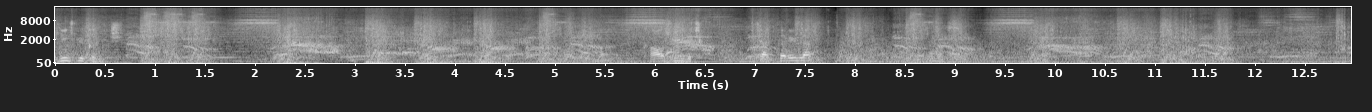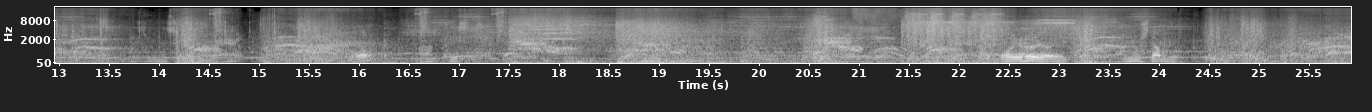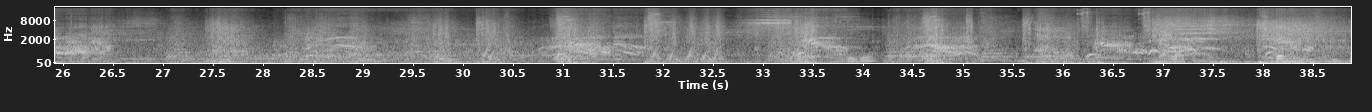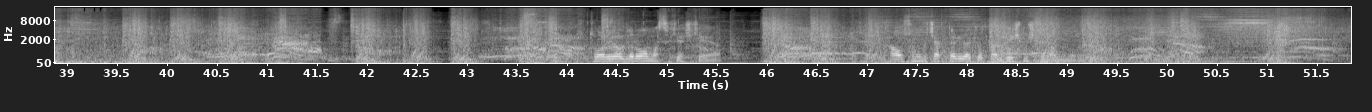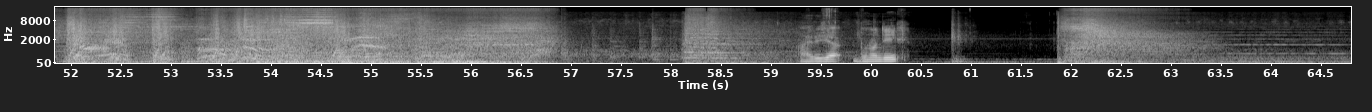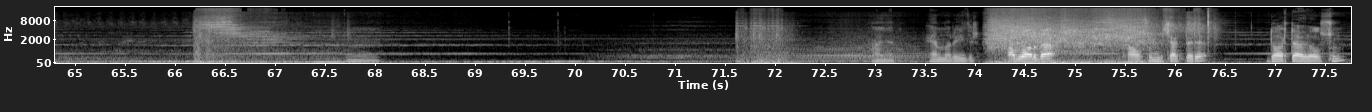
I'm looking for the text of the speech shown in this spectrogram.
İlginç bir kılıç. Kaosun bıçak, bıçaklarıyla Oy oy oy. İyiymiş lan bu. Teknik. Tutorial'ları olmasa keşke ya. Kaos'un bıçaklarıyla çoktan deşmiştim ben bunları. Ayrıca bunu değil. Hmm. Aynen. Hammer iyidir. Ha bu arada Kaos'un bıçakları 4 level olsun.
